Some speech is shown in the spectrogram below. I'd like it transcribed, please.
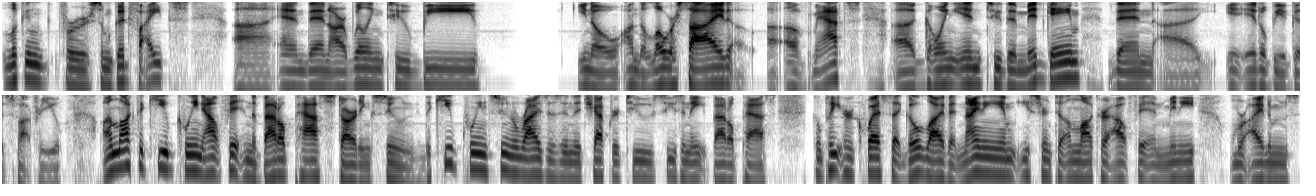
looking for some good fights uh, and then are willing to be you know on the lower side of mats uh, going into the mid game then uh, it, will be a good spot for you. Unlock the cube queen outfit in the battle pass starting soon. The cube queen soon arises in the chapter 2 season 8 battle pass. Complete her quests that go live at 9 a.m eastern to unlock her outfit and many more items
